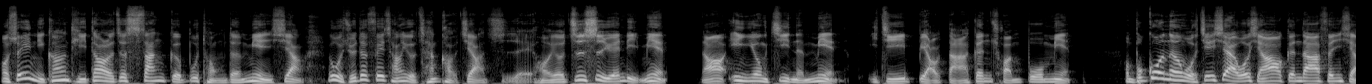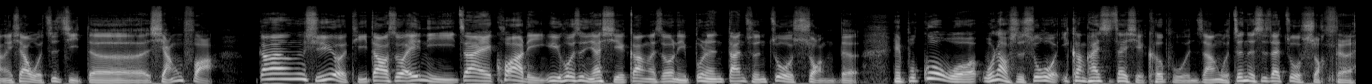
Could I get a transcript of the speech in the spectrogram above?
哦。所以你刚刚提到了这三个不同的面向，我觉得非常有参考价值诶。哦，有知识原理面，然后应用技能面，以及表达跟传播面。不过呢，我接下来我想要跟大家分享一下我自己的想法。刚刚徐有提到说，哎，你在跨领域或是你在斜杠的时候，你不能单纯做爽的。哎，不过我我老实说，我一刚开始在写科普文章，我真的是在做爽的。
